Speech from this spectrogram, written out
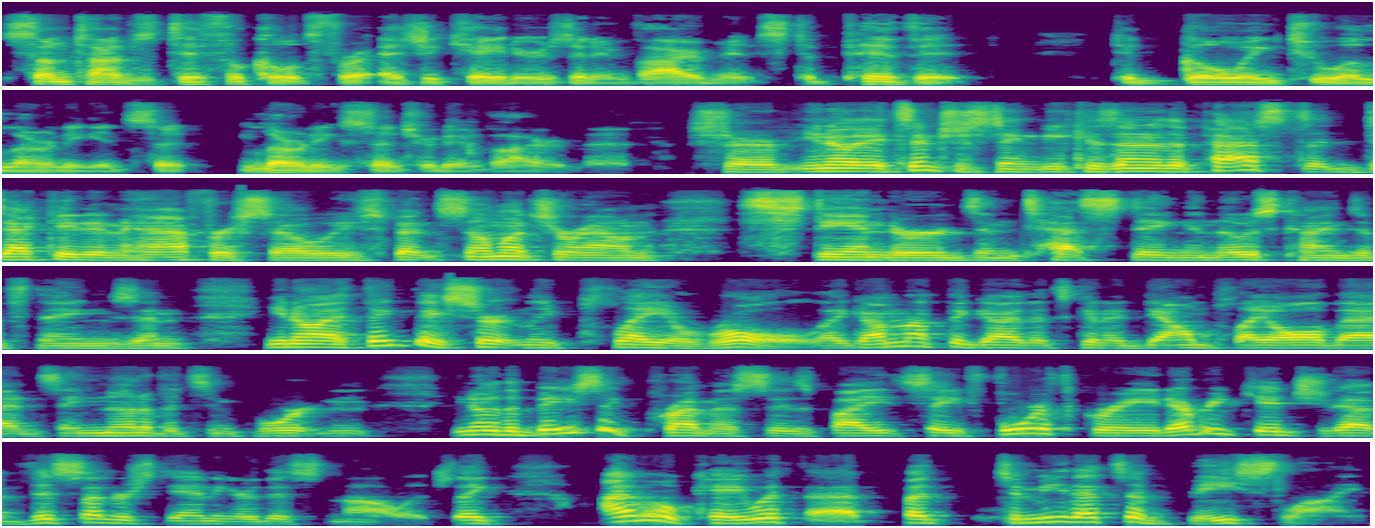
sometimes difficult for educators and environments to pivot to going to a learning and learning centered environment Sure. You know, it's interesting because under the past decade and a half or so, we've spent so much around standards and testing and those kinds of things. And, you know, I think they certainly play a role. Like, I'm not the guy that's going to downplay all that and say none of it's important. You know, the basic premise is by, say, fourth grade, every kid should have this understanding or this knowledge. Like, I'm okay with that. But to me, that's a baseline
